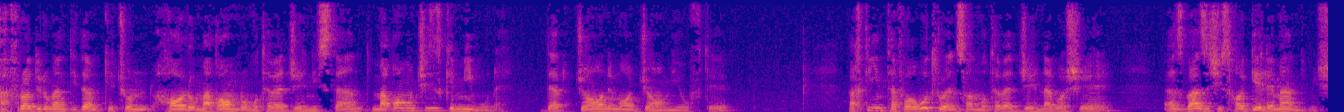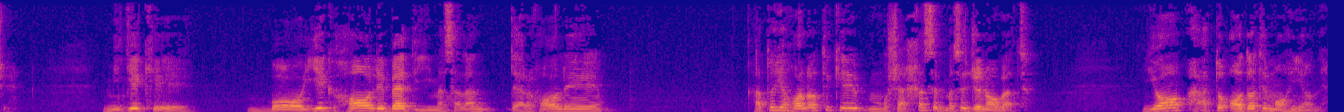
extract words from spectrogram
افرادی رو من دیدم که چون حال و مقام رو متوجه نیستند مقام اون چیزی که میمونه. در جان ما جا میفته. وقتی این تفاوت رو انسان متوجه نباشه از بعضی چیزها گلمند میشه. میگه که با یک حال بدی مثلا در حال حتی یه حالاتی که مشخص مثل جنابت. یا حتی عادات ماهیانه.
